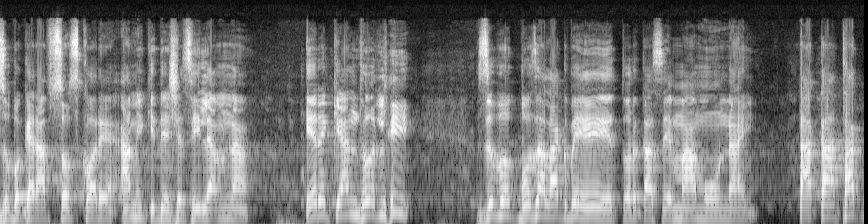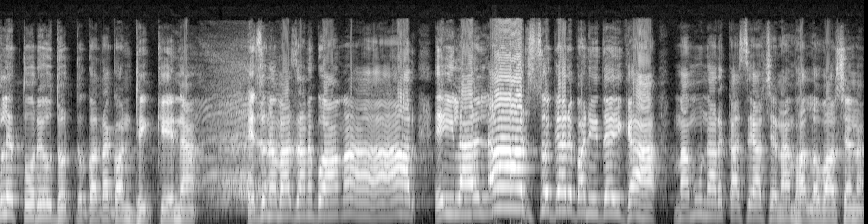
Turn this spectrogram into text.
যুবকের আফসোস করে, আমি কি দেশে ছিলাম না? এর কেন ধরলি? যুবক, বোঝা লাগবে তোর কাছে মামু নাই। টাকা থাকলে তোরেও ধরতো, কথা কন ঠিক কে না এই জন্য বাজান গো আমার, এই লাল লাল চোখের পানি দেখা মামুনার কাছে আসে না, ভালোবাসে না।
